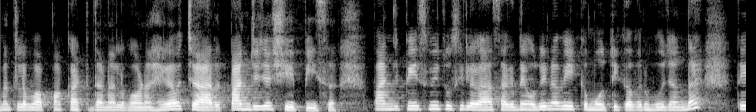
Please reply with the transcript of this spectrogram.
ਮਤਲਬ ਆਪਾਂ ਕੱਟ ਦਾਣਾ ਲਗਾਉਣਾ ਹੈਗਾ ਚਾਰ ਪੰਜ ਜਾਂ 6 ਪੀਸ ਪੰਜ ਪੀਸ ਵੀ ਤੁਸੀਂ ਲਗਾ ਸਕਦੇ ਹੋ, ਉਹਦੇ ਨਾਲ ਵੀ ਇੱਕ ਮੋਤੀ ਕਵਰ ਹੋ ਜਾਂਦਾ ਤੇ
